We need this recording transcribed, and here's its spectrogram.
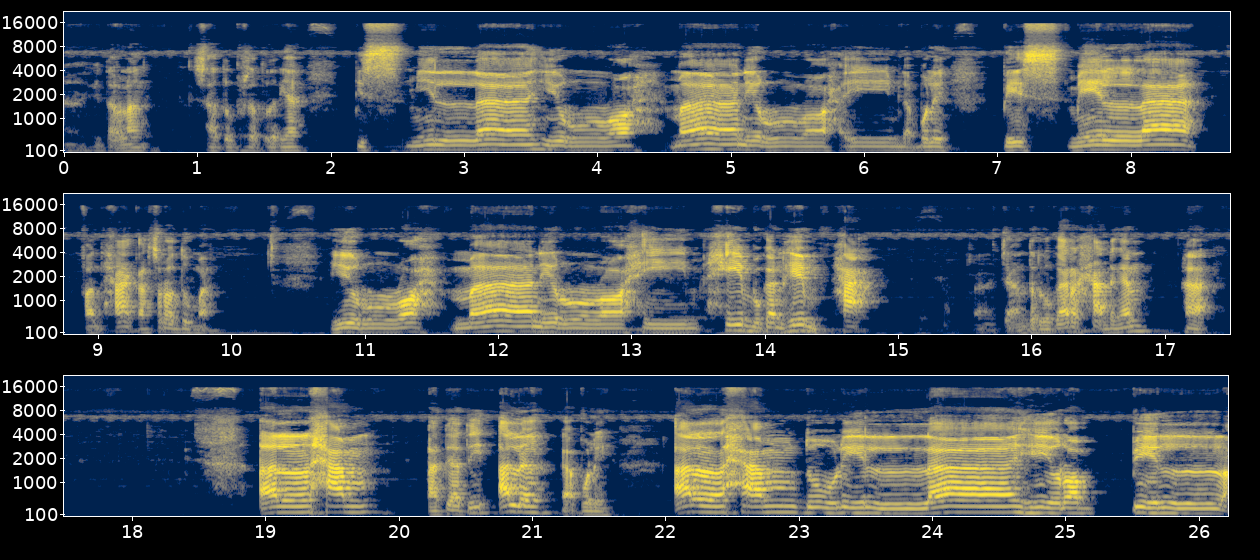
آه، kita ulang satu persatu tadi ya. Bismillahirrahmanirrahim. Tidak boleh. Bismillah. Fathah kasrah duma. Irrahmanirrahim. Him bukan him. Ha. Nah, jangan tertukar ha dengan ha. Alham. Hati-hati. Al. Tidak boleh. Alhamdulillahi Rabbil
